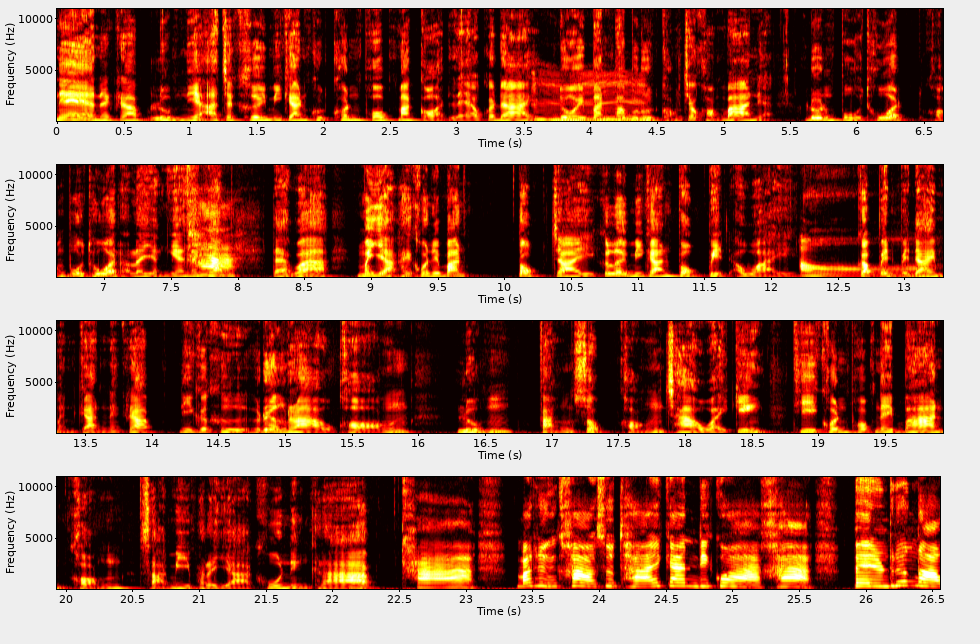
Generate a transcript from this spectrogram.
แน่นะครับ หลุมเนี้ยอาจจะเคยมีการขุดค้นพบมาก่อนแล้วก็ได้อืมโดยบรรพบุรุษของเจ้าของบ้านเนี่ย รุ่นปู่ทวดของปู่ทวดอะไรอย่างเงี้ยนะครับค่ะแต่ว่าไม่อยากให้คนในบ้านตกใจก็เลยมีการปกปิดเอาไว้อ๋อก็เป็นไปได้เหมือนกันนะครับ นี่ก็คือเรื่องราวของ หลุมฝังศพของชาวไวกิ้ง ที่ค้นพบในบ้านของสามีภรรยาคู่หนึ่งครับ ค่ะ มาถึงข่าวสุดท้ายกันดีกว่าค่ะ เป็นเรื่องราว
